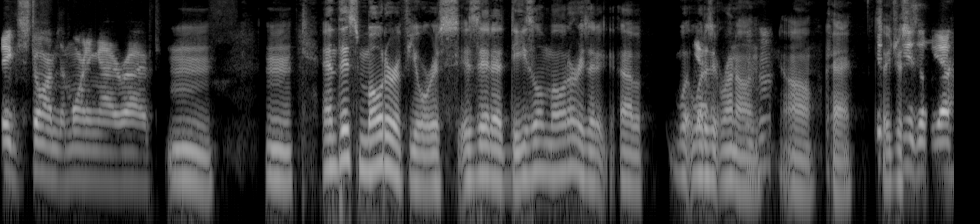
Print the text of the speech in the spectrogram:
big storm the morning I arrived. Mm. Mm. And this motor of yours, is it a diesel motor? Is it a, uh, what, what Yeah. does it run on? Mhm. Oh, okay. So you just diesel, yeah.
